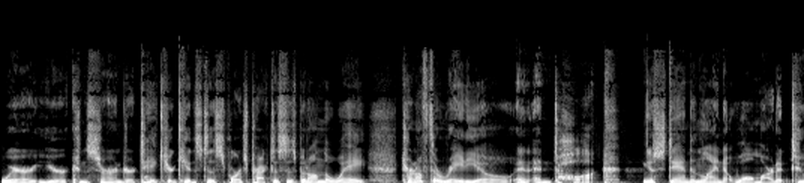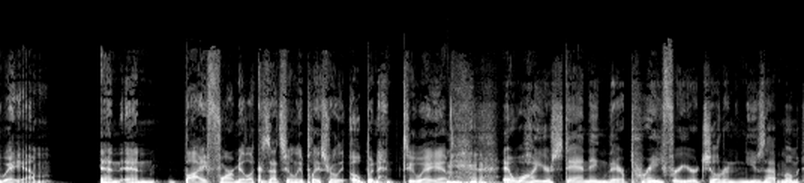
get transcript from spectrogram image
where you're concerned or take your kids to the sports practices, but on the way, turn off the radio and, and talk. You know, stand in line at Walmart at 2 a.m. and and buy formula because that's the only place really open at 2 a.m. and while you're standing there, pray for your children and use that moment.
